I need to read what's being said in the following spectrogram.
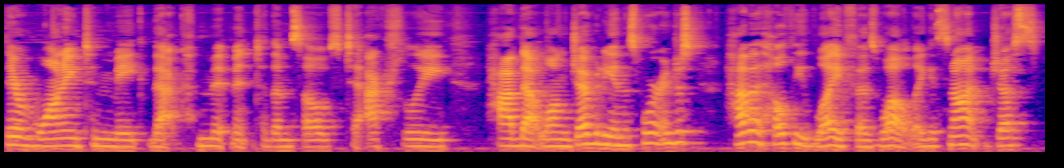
they're wanting to make that commitment to themselves to actually have that longevity in the sport and just have a healthy life as well. Like it's not just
